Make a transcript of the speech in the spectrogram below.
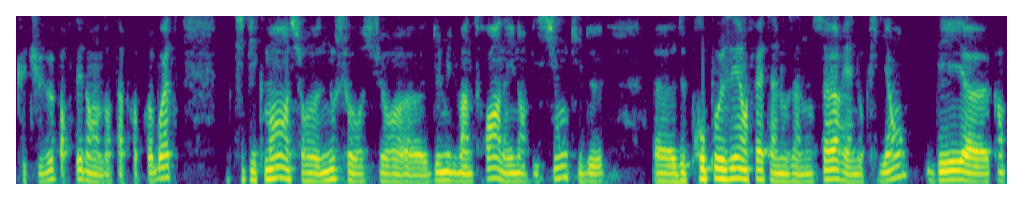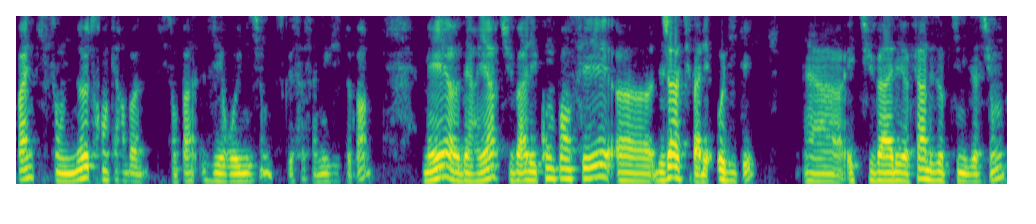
que tu veux porter dans, ta propre boîte. Typiquement, sur nous, sur, sur 2023, euh, on a une ambition qui est de, de proposer en fait à nos annonceurs et à nos clients des campagnes qui sont neutres en carbone, qui sont pas zéro émission, parce que ça, ça n'existe pas. Mais derrière, tu vas aller compenser. déjà, tu vas aller auditer et tu vas aller faire des optimisations.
